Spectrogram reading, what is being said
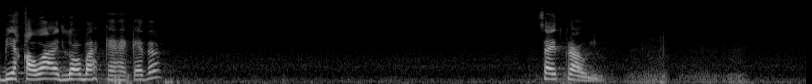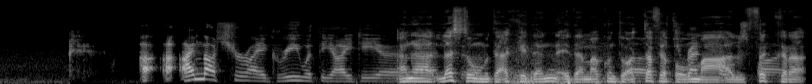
بقواعد لعبة كهكذا؟ سيد كراولي أنا لست متأكدا إذا ما كنت أتفق مع الفكرة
